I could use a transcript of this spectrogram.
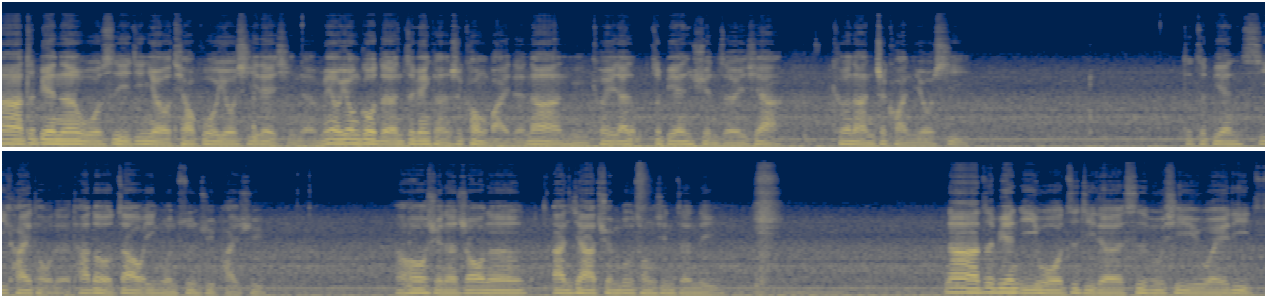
那这边呢，我是已经有调过游戏类型的，没有用过的人这边可能是空白的。那你可以在这边选择一下柯南这款游戏，在这边 C 开头的，它都有照英文顺序排序。然后选了之后呢，按下全部重新整理。那这边以我自己的伺服器为例子。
